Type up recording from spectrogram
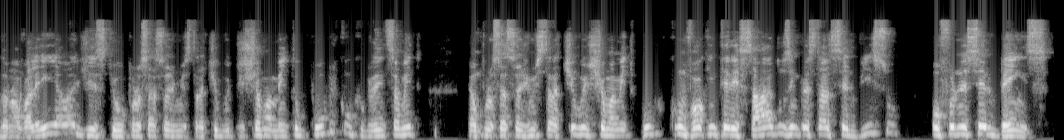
da nova lei, ela diz que o processo administrativo de chamamento público, que o credenciamento é um processo administrativo de chamamento público, convoca interessados em prestar serviço ou fornecer bens,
